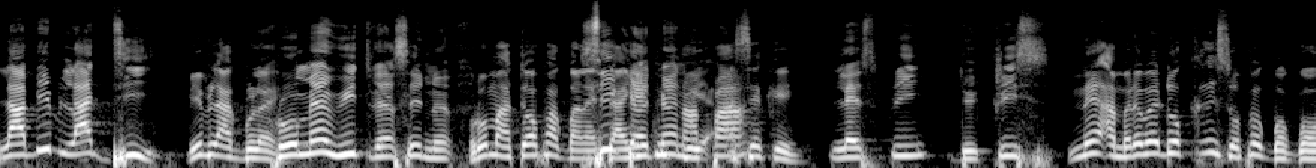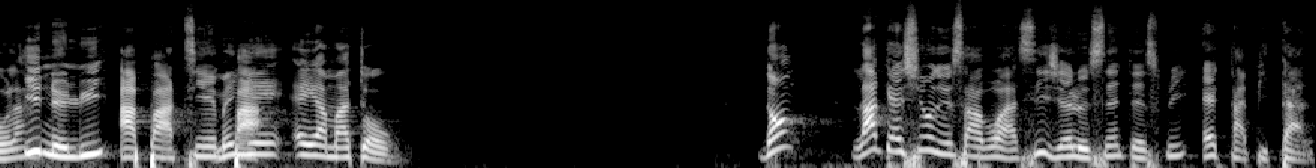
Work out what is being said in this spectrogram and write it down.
La Bible l'a dit, Romains 8, verset 9. romatɔwo ƒe agbalẽ Si quelqu'un n'a pas- L'Esprit de Christ, la il ne lui appartient pas. o Donc, la question de savoir si j'ai le Saint-Esprit est capitale.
